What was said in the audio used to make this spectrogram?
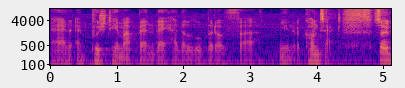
and, and pushed him up, and they had a little bit of uh, you know contact. So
